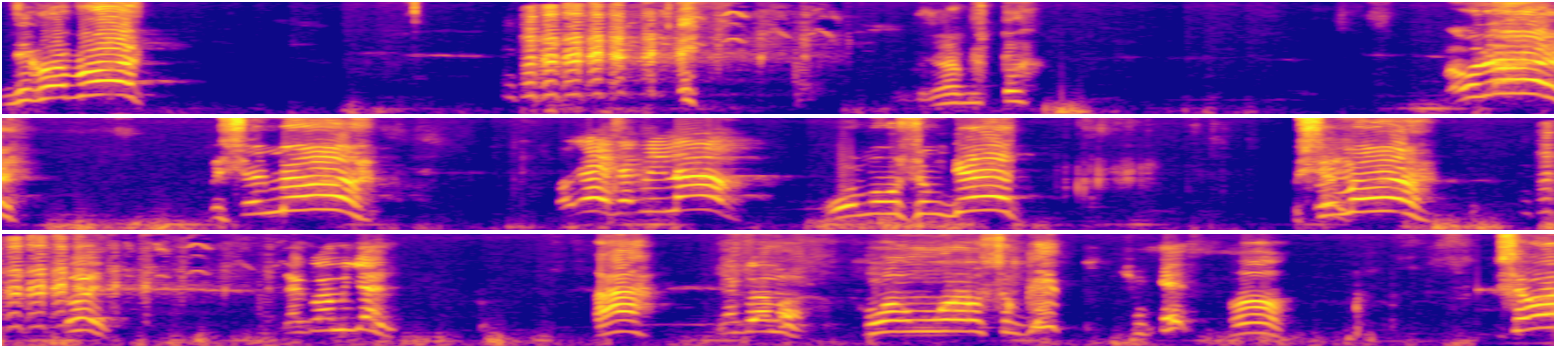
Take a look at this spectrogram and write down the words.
Hindi ko abot! hindi ko na abot to. Mamalol! Bisan mo! Okay, sagli lang. Huwag mo ang sungkit! Bisan mo! Hoy! Nagawa mo dyan? Ah! Nagawa mo? Huwag mo ang sungkit! Sungkit? Oh! Bisan mo!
